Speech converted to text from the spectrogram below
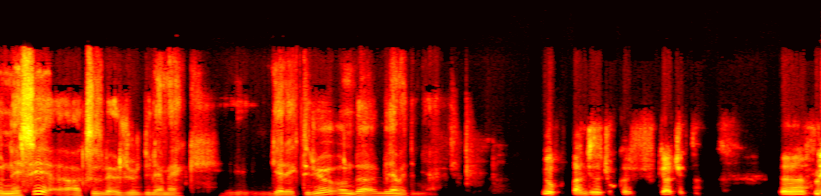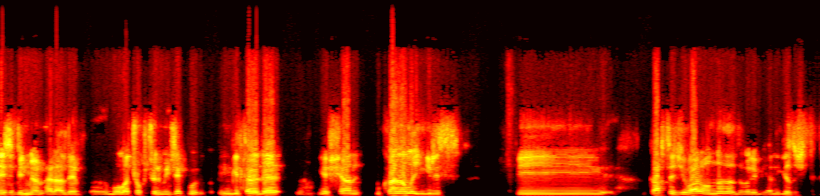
Bu nesi haksız ve özür dilemek gerektiriyor onu da bilemedim yani. Yok bence de çok garip gerçekten. Ee, neyse bilmiyorum herhalde e, bu olay çok sürmeyecek. Bu İngiltere'de yaşayan Ukraynalı İngiliz bir gazeteci var. Onunla da böyle bir hani yazıştık.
